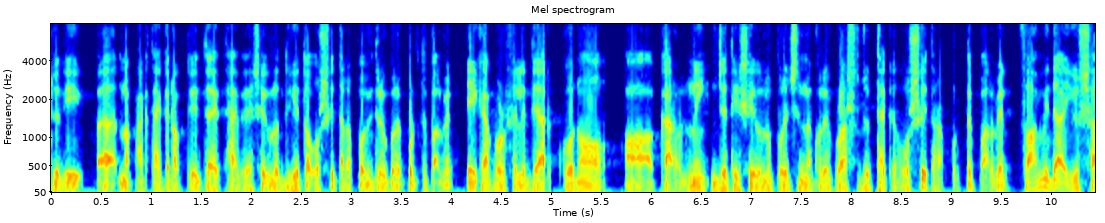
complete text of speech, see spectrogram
যদি আহ, নাপাক থাকে রক্ত দিতে থাকে সেগুলো ধুয়ে তো অবশ্যই তারা পবিত্র করে পড়তে পারবেন। এই কাপড় ফেলে দেওয়ার কোনো কারণ নেই। যদি সেগুলো পরিচ্ছন্ন করে পড়ার সুযোগ থাকে, অবশ্যই তারা পড়তে পারবেন। ফাহমিদা ইউসা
